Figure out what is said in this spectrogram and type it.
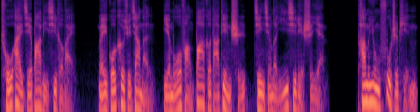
除艾杰巴里希特外，美国科学家们也模仿巴格达电池进行了一系列实验。他们用复制品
